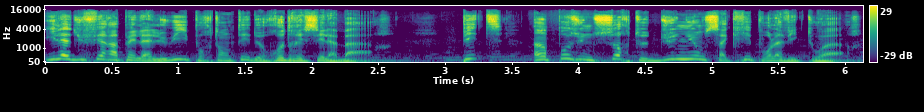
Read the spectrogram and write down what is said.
il a dû faire appel à lui pour tenter de redresser la barre. Pitt impose une sorte d'union sacrée pour la victoire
